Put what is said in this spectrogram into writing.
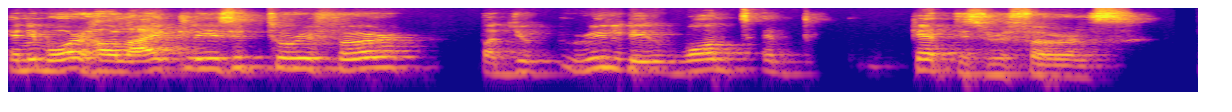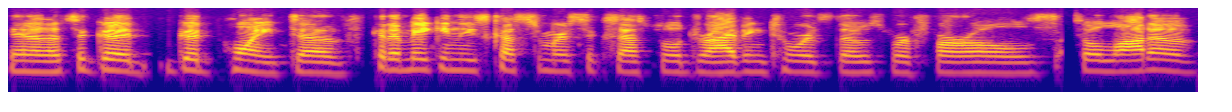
making... anymore how likely is it to refer, but you really want and get these referrals. Yeah, that's a good good point of kind of making these customers successful, driving towards those referrals. So a lot of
